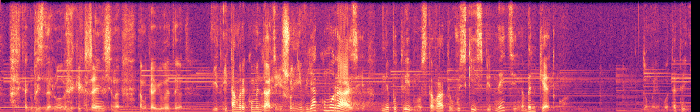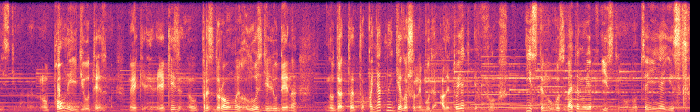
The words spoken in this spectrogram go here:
як би здоровий, як жінка, там як би ти. І, і там рекомендації, що ні в якому разі не потрібно ставати в вузькій спідниці на бенкетку. Думаю, от це істина. Ну, повний ідіотизм. Ну, як, якийсь, ну, при здоровому глузді людина. Ну, да, та, та, понятне діло, що не буде, але то як в, в істину, возведено як в істину. Ну, це і є істина.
